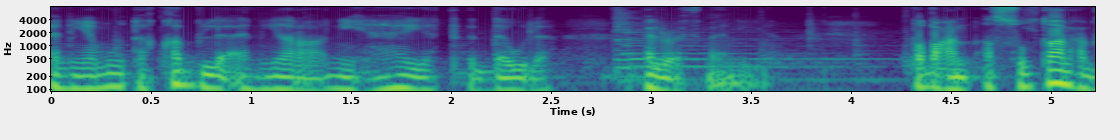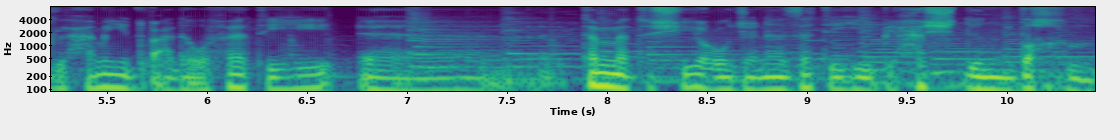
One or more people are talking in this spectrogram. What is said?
أن يموت قبل أن يرى نهاية الدولة العثمانية. طبعا السلطان عبد الحميد بعد وفاته آه تم تشييع جنازته بحشد ضخم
